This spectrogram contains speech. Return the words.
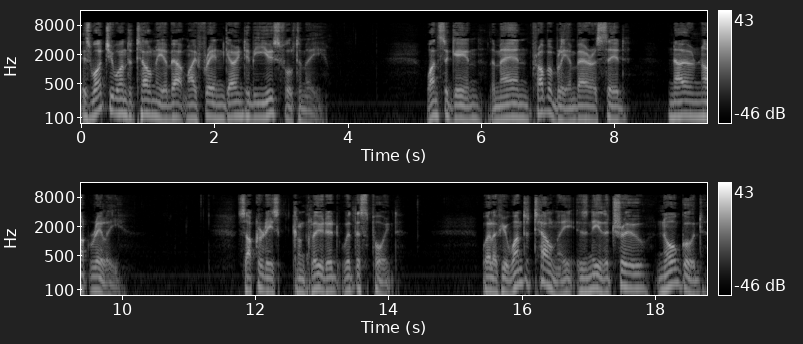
Is what you want to tell me about my friend going to be useful to me? Once again, the man, probably embarrassed, said, No, not really. Socrates concluded with this point Well, if you want to tell me is neither true, nor good,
